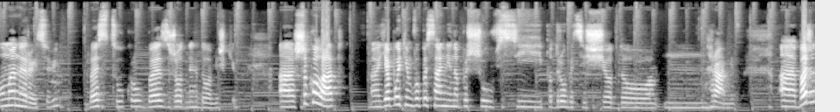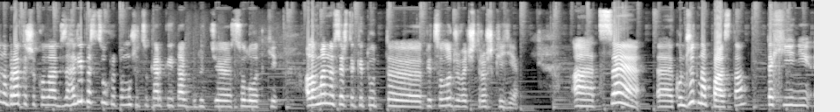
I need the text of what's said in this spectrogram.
у мене рисові, без цукру, без жодних домішків. Шоколад. Я потім в описанні напишу всі подробиці щодо грамів. А, Бажано брати шоколад взагалі без цукру, тому що цукерки і так будуть е, солодкі. Але в мене все ж таки тут е, підсолоджувач трошки є. А це е, кунжутна паста тахіні.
